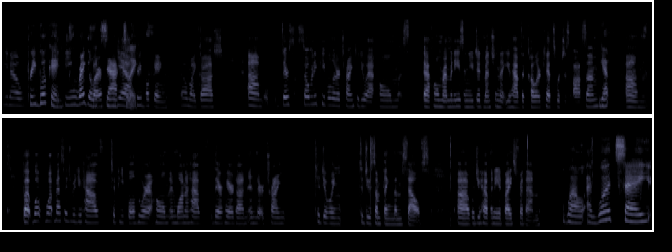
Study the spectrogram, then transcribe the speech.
you know, pre-booking, being regular. Exactly. Yeah, pre-booking. Oh my gosh um, there's so many people that are trying to do at home at home remedies and you did mention that you have the color kits which is awesome yep um, but what what message would you have to people who are at home and want to have their hair done and they're trying to doing to do something themselves. Uh, would you have any advice for them? Well i would say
